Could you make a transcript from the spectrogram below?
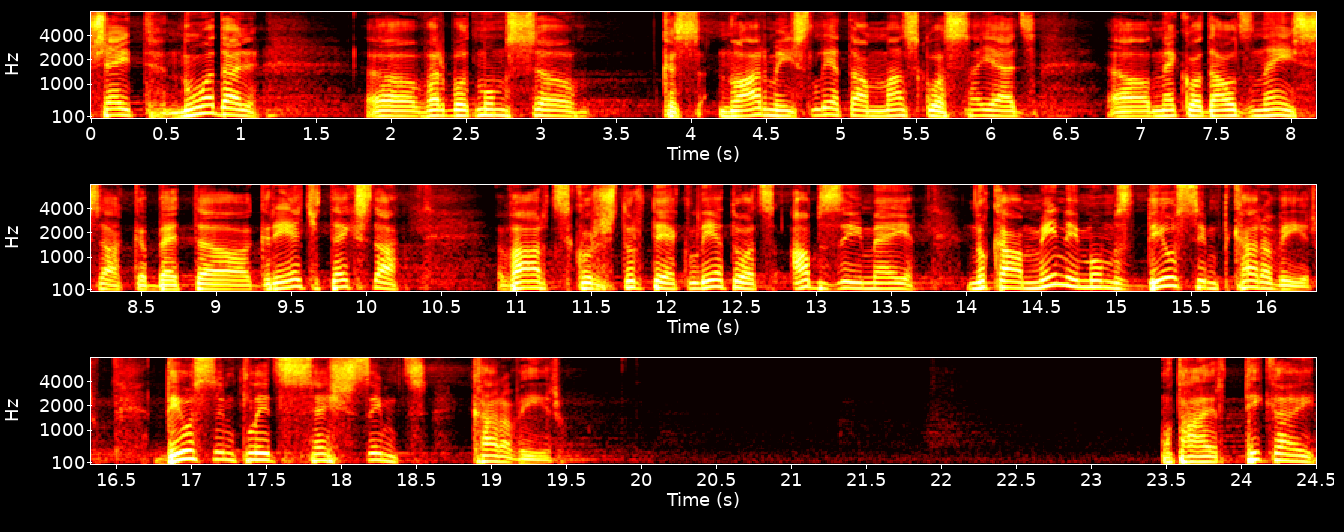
šeit, nodaļa, varbūt mums, kas no armijas lietām maz ko sajēdz, uh, neko daudz neizsaka, bet grieķu tekstā vārds, kurš tur tiek lietots, apzīmēja nu, kā minimums 200 karavīru, 200 līdz 600 karavīru. Un tā ir tikai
